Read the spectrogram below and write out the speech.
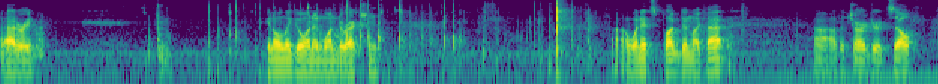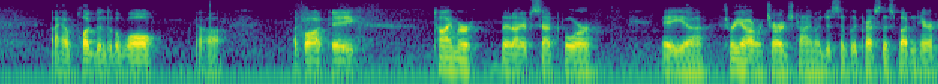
battery. It can only go in in one direction. Uh, when it's plugged in like that, uh, the charger itself I have plugged into the wall. Uh, I bought a timer that I have set for a uh, three hour charge time. I just simply press this button here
